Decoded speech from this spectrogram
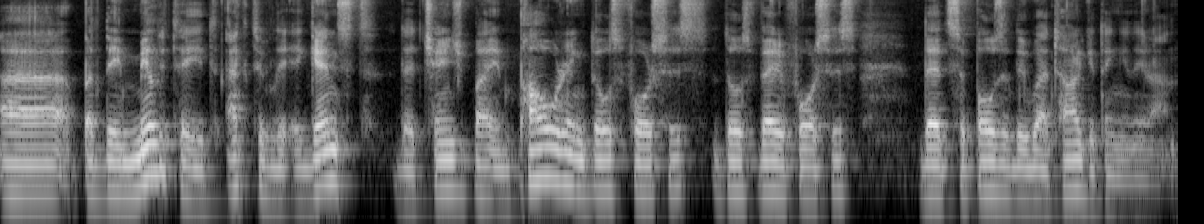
uh, but they militate actively against that change by empowering those forces, those very forces that supposedly were targeting in Iran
